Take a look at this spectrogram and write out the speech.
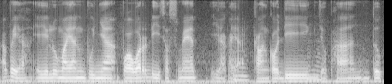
apa ya, ya lumayan punya power di sosmed, ya kayak kawan coding, job hunt untuk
